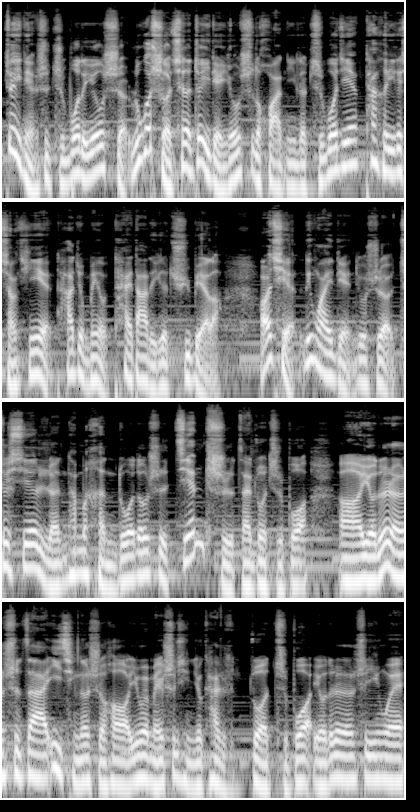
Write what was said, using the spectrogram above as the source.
这一点是直播的优势。如果舍弃了这一点优势的话，你的直播间它和一个详情页它就没有太大的一个区别了。而且另外一点就是，这些人他们很多都是坚持在做直播。呃，有的人是在疫情的时候因为没事情就开始做直播，有的人是因为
